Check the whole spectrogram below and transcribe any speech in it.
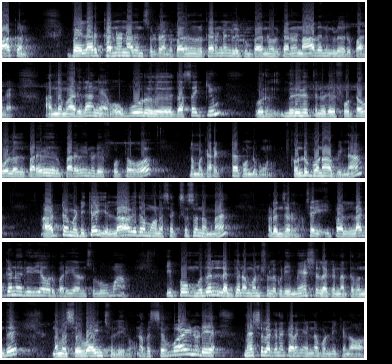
பார்க்கணும். இப்போ எல்லாரும் கர்ணநாதன் சொல்கிறாங்க பதினோரு கர்ணங்களுக்கும் பதினோரு கர்ணநாதன்களும் இருப்பாங்க. அந்த மாதிரி தாங்க ஒவ்வொரு தசைக்கும் ஒரு மிருகத்தினுடைய ஃபோட்டோவோ அல்லது பறவை பறவையினுடைய ஃபோட்டோவோ நம்ம கரெக்டாக கொண்டு போகணும். கொண்டு போனோம் அப்படின்னா ஆட்டோமேட்டிக்காக எல்லா விதமான சக்ஸஸும் நம்ம அடைஞ்சிடலாம். சரி இப்போ லக்ன ரீதியாக ஒரு பரிகாரம் சொல்லுவோமா? இப்போது முதல் லக்னம்னு சொல்லக்கூடிய மேஷ லக்னத்தை வந்து நம்ம செவ்வாயின்னு சொல்லிடுவோம் அப்போ செவ்வாயினுடைய மேஷ லக்னக்காரங்க என்ன பண்ணிக்கணும்?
